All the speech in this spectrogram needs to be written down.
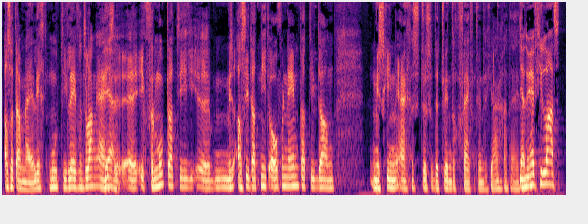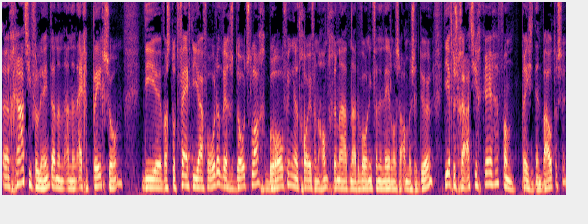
als het aan mij ligt, moet hij levenslang eisen. Ja. Uh, ik vermoed dat hij, uh, als hij dat niet overneemt... dat hij dan misschien ergens tussen de 20 of 25 jaar gaat eisen. Ja, nu heeft hij laatst uh, gratie verleend aan een, aan een eigen pleegzoon. Die uh, was tot 15 jaar veroordeeld wegens doodslag, beroving... en het gooien van een handgranaat naar de woning van de Nederlandse ambassadeur. Die heeft dus gratie gekregen van president Bouterse.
